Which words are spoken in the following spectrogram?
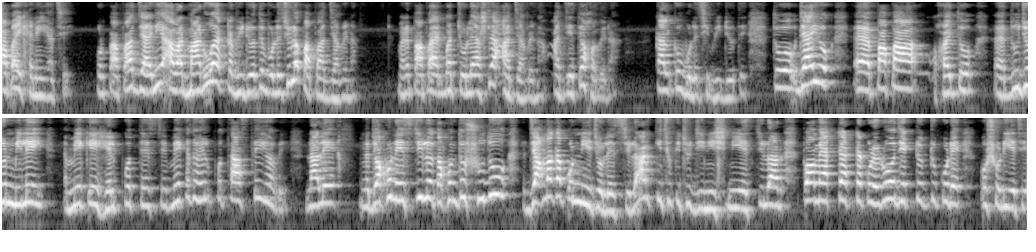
পাপা এখানেই আছে। ওর পাপা যায়নি। আবার মারুও একটা ভিডিওতে বলেছিল, পাপা আর যাবে না। মানে পাপা একবার চলে আসলে আর যাবে না, আর যেতে হবে না। কালকেও বলেছি ভিডিওতে। তো যাই হোক পাপা হয়তো দুজন মিলেই মেয়েকে হেল্প করতে এসছে। মেয়েকে তো হেল্প করতে আসতেই হবে। নালে যখন এসছিল, তখন তো শুধু জামা কাপড় নিয়ে চলে এসেছিল, আর কিছু কিছু জিনিস নিয়ে এসেছিল। আর পম একটা একটা করে, রোজ একটু একটু করে ও সরিয়েছে।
